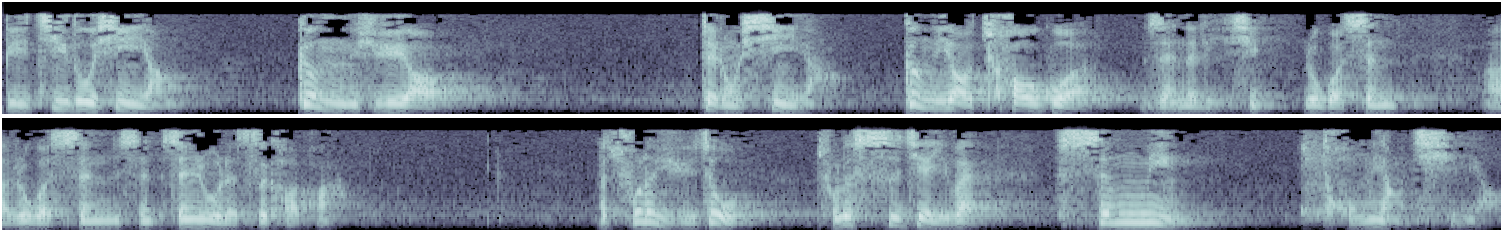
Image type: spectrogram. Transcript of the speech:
比基督信仰更需要这种信仰，更要超过人的理性。如果深啊，如果深深深入的思考的话，那除了宇宙，除了世界以外，生命同样奇妙，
